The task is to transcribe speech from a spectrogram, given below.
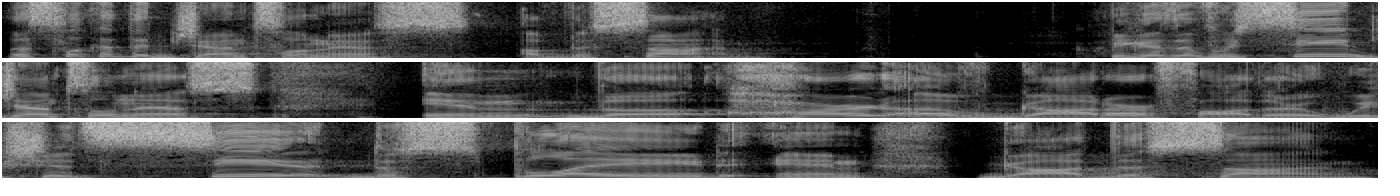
Let's look at the gentleness of the son. Because if we see gentleness in the heart of God our Father, we should see it displayed in God the Son.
